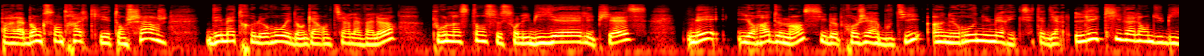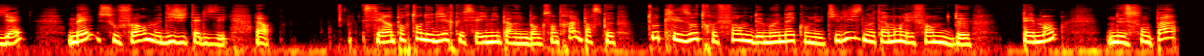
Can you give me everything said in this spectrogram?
par la Banque centrale qui est en charge d'émettre l'euro et d'en garantir la valeur. Pour l'instant, ce sont les billets, les pièces, mais il y aura demain, si le projet aboutit, un euro numérique, c'est-à-dire l'équivalent du billet, mais sous forme digitalisée. Alors, c'est important de dire que c'est émis par une banque centrale parce que toutes les autres formes de monnaie qu'on utilise, notamment les formes de paiement, ne sont pas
